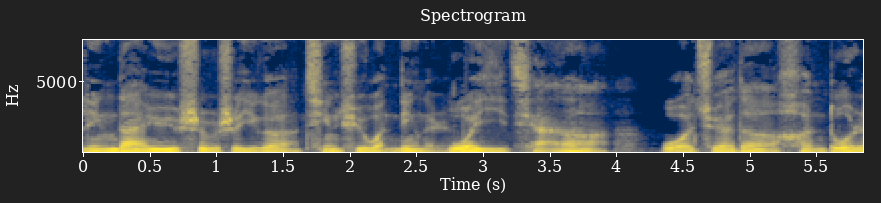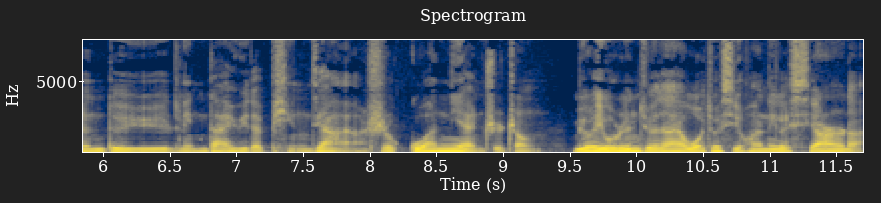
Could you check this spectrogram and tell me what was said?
林黛玉是不是一个情绪稳定的人？我以前啊，我觉得很多人对于林黛玉的评价呀是观念之争。比如有人觉得，哎，我就喜欢那个仙儿的，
